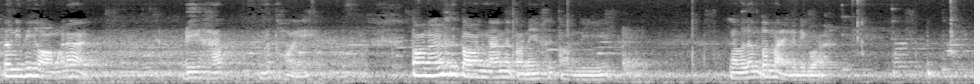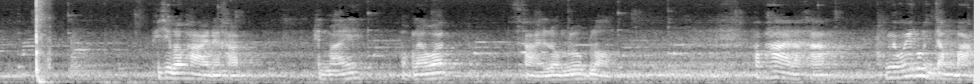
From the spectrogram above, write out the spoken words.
เรื่องนี้พี่ยอมก็ได้ ดีครับผมก็ถอย ตอนนั้นก็คือตอนนั้นแต่ตอนนี้คือตอนนี้ เรามาเริ่มต้นใหม่กันดีกว่า พี่ชื่อประพายนะครับ เห็นไหม บอกแล้วว่าสายลมรูปหล่อพระพายล่ะครับนึกว่ารุ่นจำบัง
